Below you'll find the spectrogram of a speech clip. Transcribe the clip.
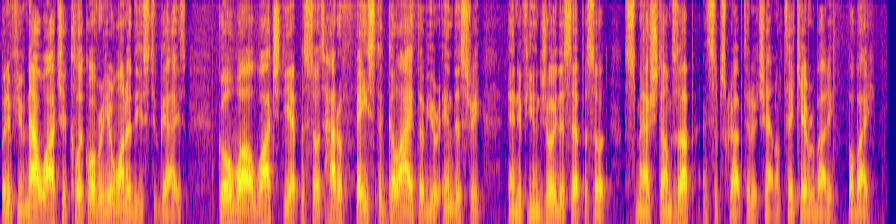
But if you've not watched it, click over here, one of these two guys. Go uh, watch the episodes, How to Face the Goliath of Your Industry. And if you enjoyed this episode, smash thumbs up and subscribe to the channel. Take care, everybody. Bye bye.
